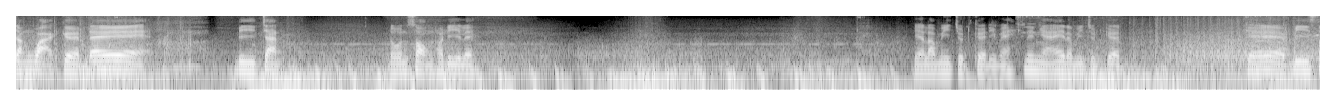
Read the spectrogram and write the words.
จังหวะเกิดได้ ดีจัด โดนส่องพอดีเลยเดี๋ยวเรามีจุดเกิดอีกไหมนี่ไงเรามีจุดเกิดโอเค B2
